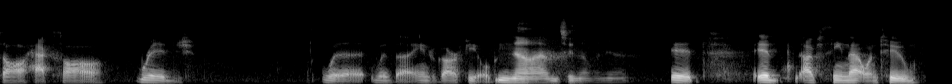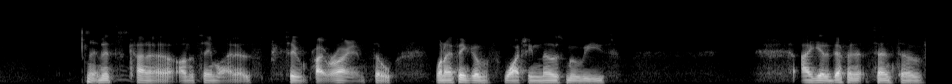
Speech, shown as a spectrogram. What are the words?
saw hacksaw ridge with with uh, andrew garfield No, I haven't seen that one yet. it it I've seen that one too, and it's kind of on the same line as Saving Private Ryan. So when I think of watching those movies, I get a definite sense of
